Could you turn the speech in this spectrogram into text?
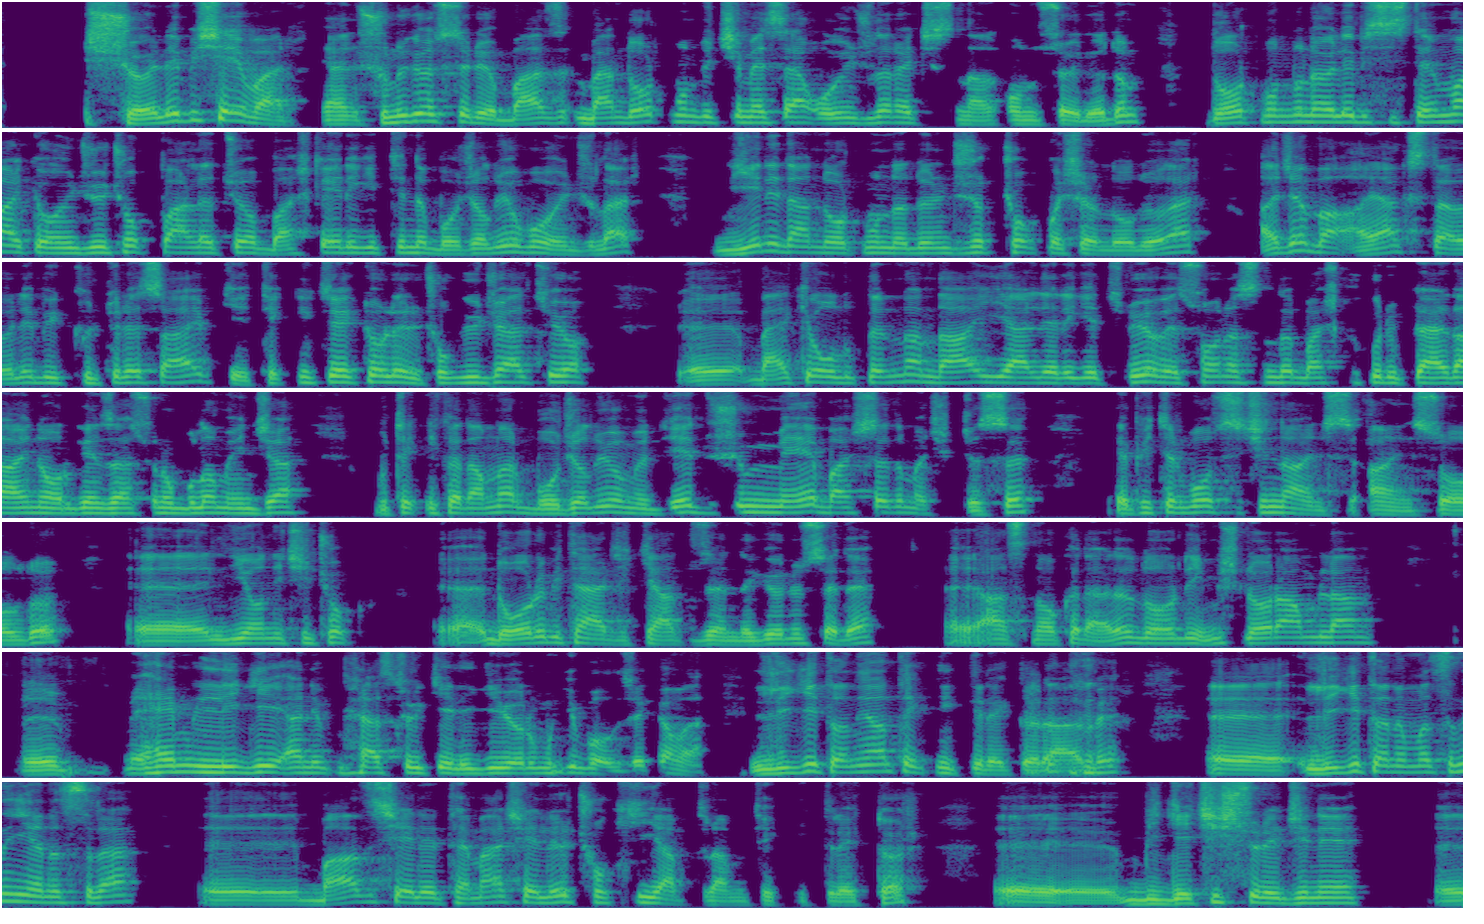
şöyle bir şey var. Yani şunu gösteriyor. Bazı ben Dortmund için mesela oyuncular açısından onu söylüyordum. Dortmund'un öyle bir sistemi var ki oyuncuyu çok parlatıyor. Başka yere gittiğinde bocalıyor bu oyuncular. Yeniden Dortmund'a dönünce çok, çok başarılı oluyorlar. Acaba Ajax da öyle bir kültüre sahip ki teknik direktörleri çok yüceltiyor. Ee, belki olduklarından daha iyi yerlere getiriyor ve sonrasında başka kulüplerde aynı organizasyonu bulamayınca bu teknik adamlar bocalıyor mu diye düşünmeye başladım açıkçası. E, Peter Bosz için de aynısı, aynısı oldu e, Lyon için çok e, doğru bir tercih kağıt üzerinde görünse de e, aslında o kadar da doğru değilmiş. Laurent Blanc e, hem ligi hani biraz Türkiye Ligi yorumu gibi olacak ama ligi tanıyan teknik direktör abi. e, ligi tanımasının yanı sıra e, bazı şeyleri, temel şeyleri çok iyi yaptıran bir teknik direktör. E, bir geçiş sürecini e,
